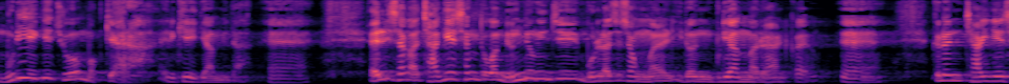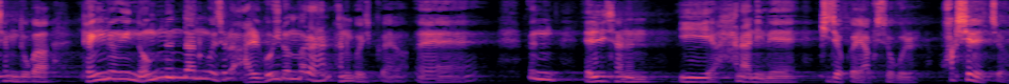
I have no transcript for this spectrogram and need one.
무리에게 주어 먹게 하라. 이렇게 얘기합니다. 예. 엘리사가 자기의 생도가 몇 명인지 몰라서 정말 이런 무리한 말을 할까요? 예. 그런 자기의 생도가 100명이 넘는다는 것을 알고 이런 말을 하는 것일까요? 예. 엘리사는 이 하나님의 기적과 약속을 확신했죠.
